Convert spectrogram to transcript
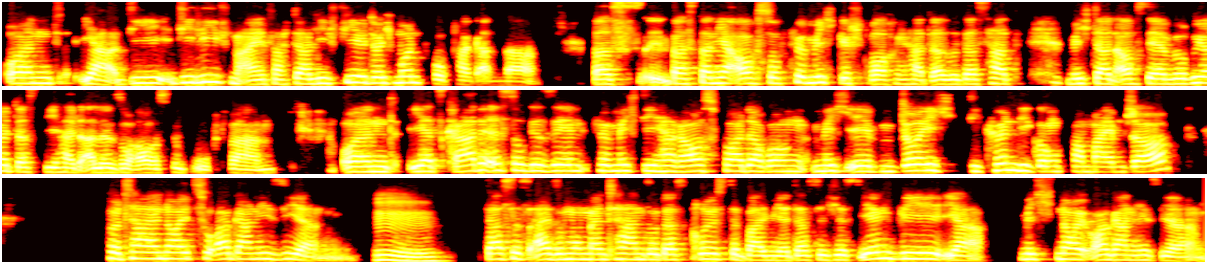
und ja, die, die liefen einfach. Da lief viel durch Mundpropaganda was, was dann ja auch so für mich gesprochen hat. Also das hat mich dann auch sehr berührt, dass die halt alle so ausgebucht waren. Und jetzt gerade ist so gesehen für mich die Herausforderung, mich eben durch die Kündigung von meinem Job total neu zu organisieren. Mm. Das ist also momentan so das Größte bei mir, dass ich es irgendwie, ja, mich neu organisiere.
